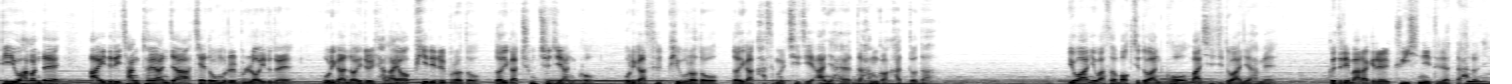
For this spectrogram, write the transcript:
비유하건대 아이들이 장터에 앉아 제동물을 불러 이르되 우리가 너희를 향하여 피리를 불어도 너희가 춤추지 않고 우리가 슬피 울어도 너희가 가슴을 치지 아니하였다 함과 같도다 요한이 와서 먹지도 않고 마시지도 아니하며 그들이 말하기를 귀신이 들렸다 하더니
